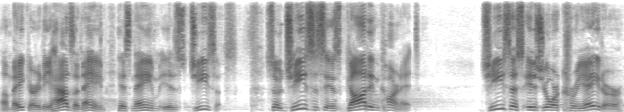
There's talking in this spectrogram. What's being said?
a maker, and he has a name. His name is Jesus. So Jesus is God incarnate. Jesus is your creator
